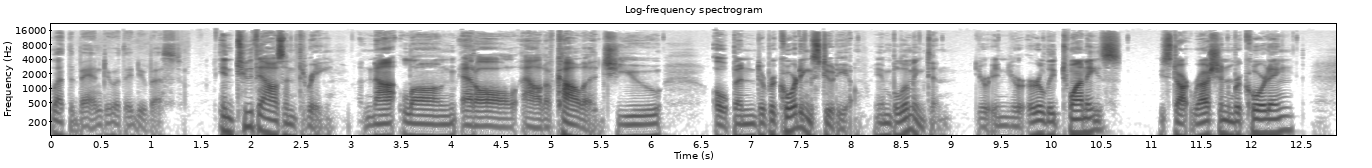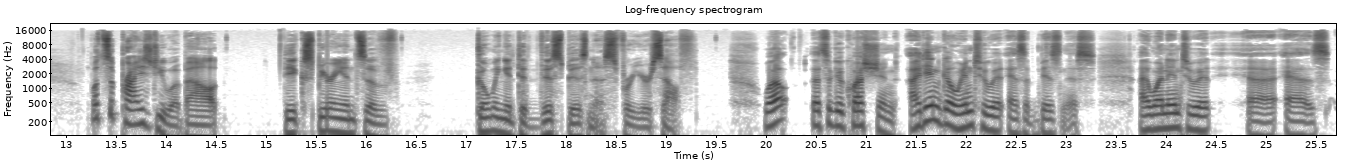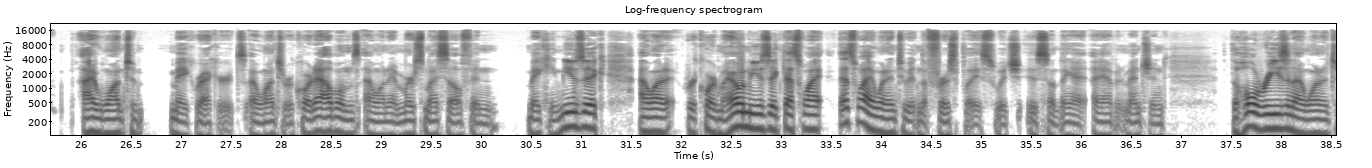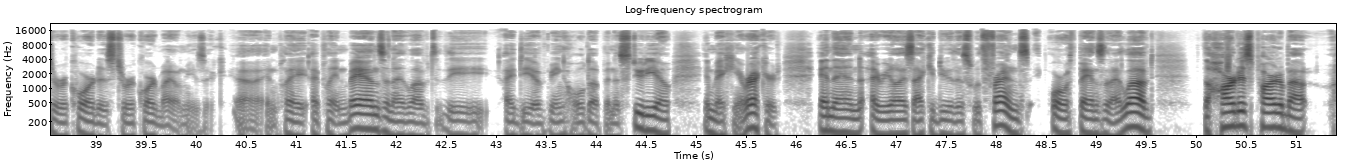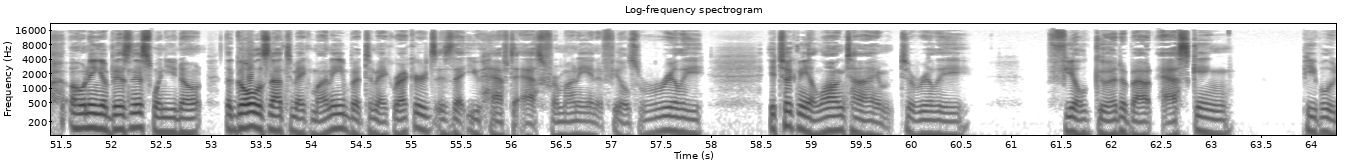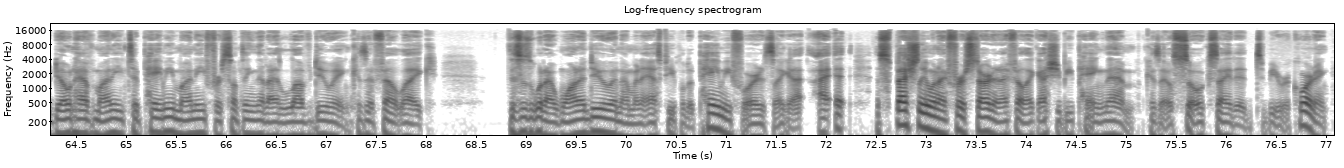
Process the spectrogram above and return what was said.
let the band do what they do best. In 2003, not long at all out of college, you opened a recording studio in Bloomington. You're in your early 20s, you start Russian recording. What surprised you about the experience of going into this business for yourself? Well, that's a good question. I didn't go into it as a business. I went into it uh, as I want to make records. I want to record albums. I want to immerse myself in making music. I want to record my own music. That's why that's why I went into it in the first place, which is something I, I haven't mentioned. The whole reason I wanted to record is to record my own music uh, and play. I played in bands, and I loved the idea of being holed up in a studio and making a record. And then I realized I could do this with friends or with bands that I loved. The hardest part about owning a business when you don't the goal is not to make money but to make records is that you have to ask for money and it feels really it took me a long time to really feel good about asking people who don't have money to pay me money for something that I love doing because it felt like this is what I want to do and I'm going to ask people to pay me for it. It's like I, I especially when I first started, I felt like I should be paying them because I was so excited to be recording.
